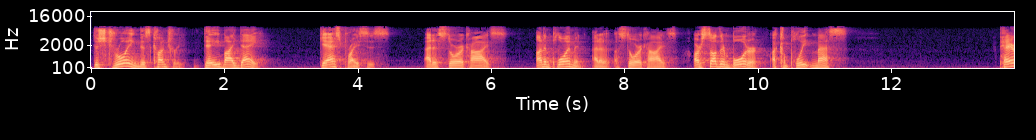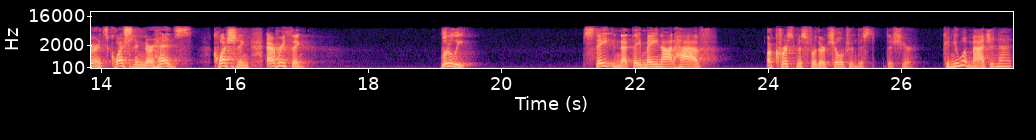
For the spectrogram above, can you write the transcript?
destroying this country day by day. Gas prices at historic highs, unemployment at historic highs, our southern border, a complete mess. Parents questioning their heads, questioning everything. Literally stating that they may not have a Christmas for their children this, this year. Can you imagine that?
